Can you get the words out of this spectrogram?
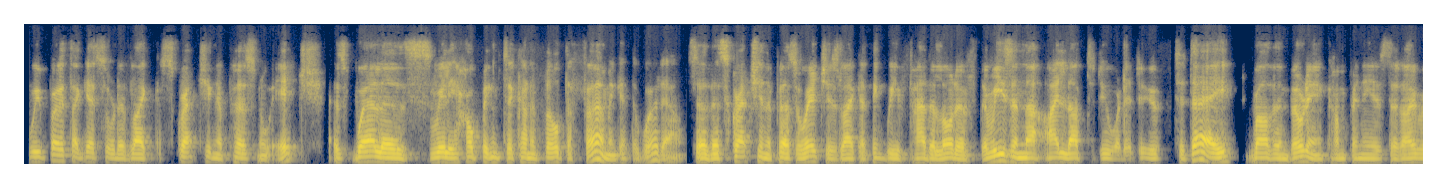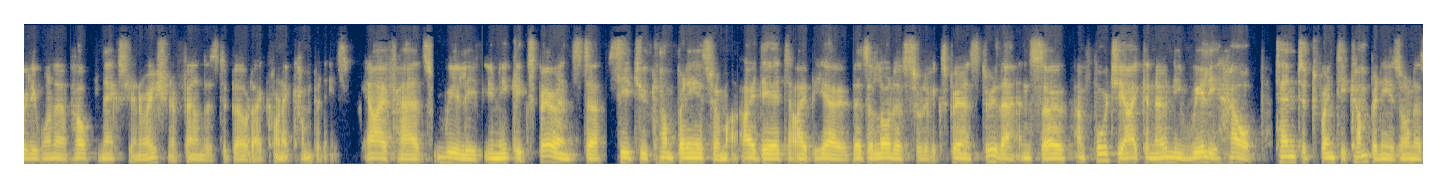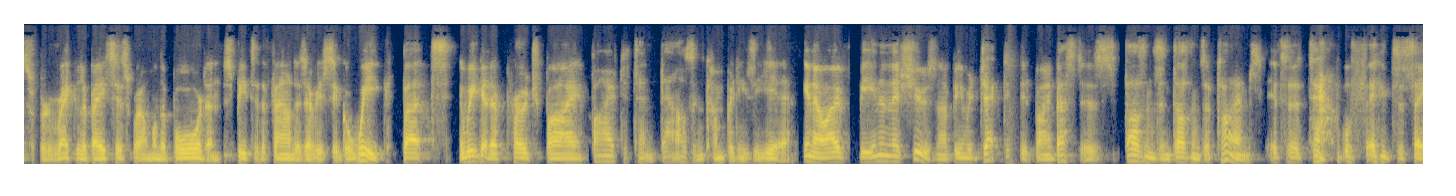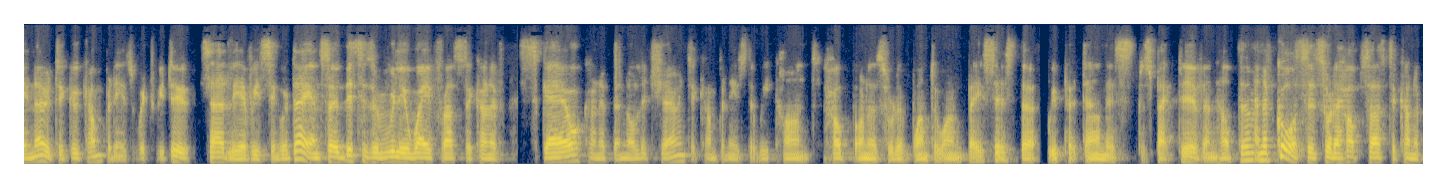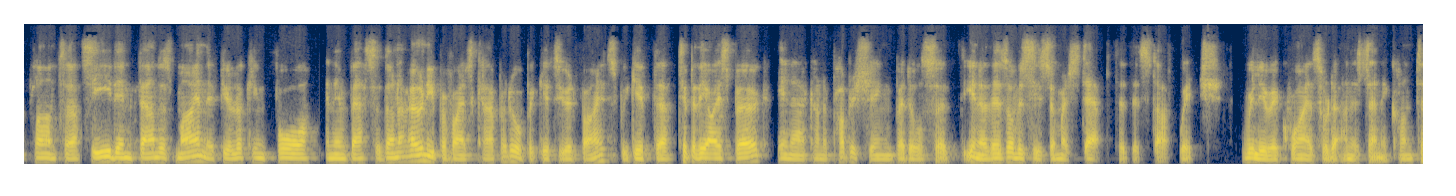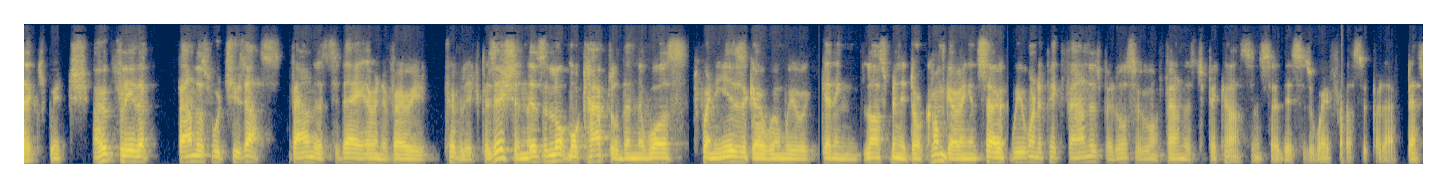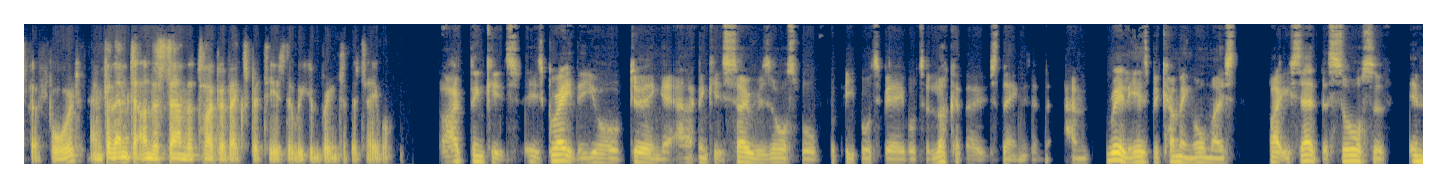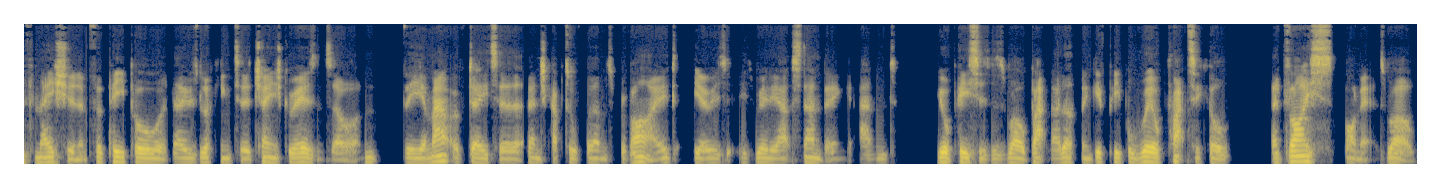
We both, I guess, sort of like scratching a personal itch as well as really helping to kind of build the firm and get the word out. So the scratching the personal itch is like, I think we've had a lot of the reason that I love to do what I do today rather than building a company is that I really want to help next generation of founders to build iconic companies. You know, I've had really unique experience to see two companies from idea to IPO. There's a lot of sort of experience through that. And so unfortunately, I can only really help 10 to 20 companies on a sort of regular basis where I'm on the board and speak to the founders every single week, but we get approached by five to 10,000 companies a year. You know, I've been in their shoes and I've been rejected by investors dozens and dozens of times. It's a terrible thing to say no to good companies, which we do sadly every single day. And so this is a really a way for us to kind of scale kind of the knowledge sharing to companies that we can't help on a sort of one to one basis, that we put down this perspective and help them. And of course, it sort of helps us to kind of plant a seed in founders' mind. If you're looking for an investor that not oh, only provides capital, but gives you advice. We give the tip of the iceberg in our kind of publishing, but also, you know, there's obviously so much depth to this stuff, which really requires sort of understanding context, which hopefully the founders will choose us. Founders today are in a very privileged position. There's a lot more capital than there was 20 years ago when we were getting lastminute.com going. And so we want to pick founders, but also we want founders to pick us. And so this is a way for us to put our best foot forward and for them to understand the type of expertise that we can bring to the table. I think it's it's great that you're doing it, and I think it's so resourceful for people to be able to look at those things, and and really is becoming almost like you said the source of information, and for people those looking to change careers and so on. The amount of data that venture capital firms provide, you know, is, is really outstanding, and your pieces as well back that up and give people real practical advice on it as well.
